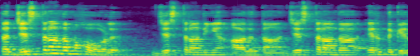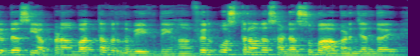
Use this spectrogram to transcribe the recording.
ਤਾਂ ਜਿਸ ਤਰ੍ਹਾਂ ਦਾ ਮਾਹੌਲ, ਜਿਸ ਤਰ੍ਹਾਂ ਦੀਆਂ ਆਦਤਾਂ, ਜਿਸ ਤਰ੍ਹਾਂ ਦਾ ird-gird ਅਸੀਂ ਆਪਣਾ ਵਾਤਾਵਰਣ ਵੇਖਦੇ ਹਾਂ, ਫਿਰ ਉਸ ਤਰ੍ਹਾਂ ਦਾ ਸਾਡਾ ਸੁਭਾਅ ਬਣ ਜਾਂਦਾ ਹੈ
